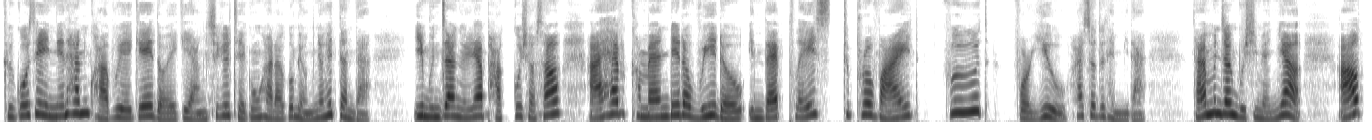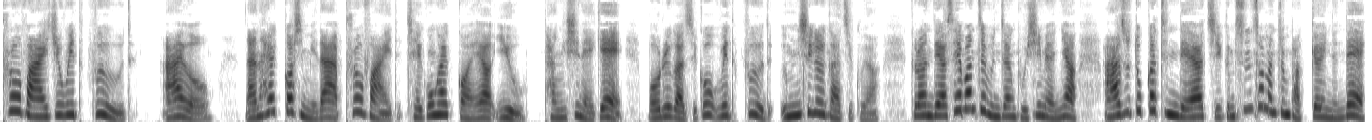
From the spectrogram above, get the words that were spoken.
그곳에 있는 한 과부에게 너에게 양식을 제공하라고 명령했단다. 이 문장을요 바꾸셔서 I have commanded a widow in that place to provide food for you 하셔도 됩니다. 다음 문장 보시면요. I'll provide you with food. I'll. 난 할 것입니다. provide. 제공할 거예요. you. 당신에게 뭐를 가지고 with food 음식을 가지고요. 그런데요 세 번째 문장 보시면요 아주 똑같은데요 지금 순서만 좀 바뀌어 있는데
